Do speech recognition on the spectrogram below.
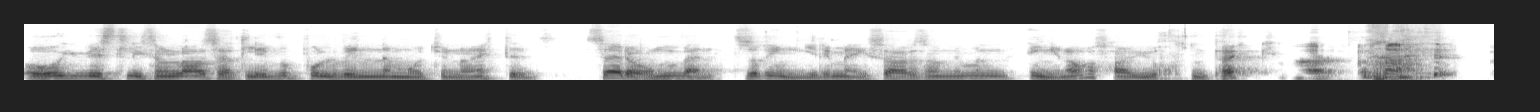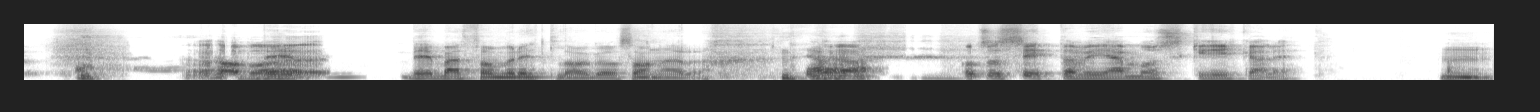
Og hvis liksom, la oss si at Liverpool vinner mot United, så er det omvendt. Så ringer de meg, så er det sånn Men ingen av oss har gjort en puck. Nei. Bare, Det, det er bare et favorittlag, og sånn er det. Ja, ja. og så sitter vi hjemme og skriker litt. Mm.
